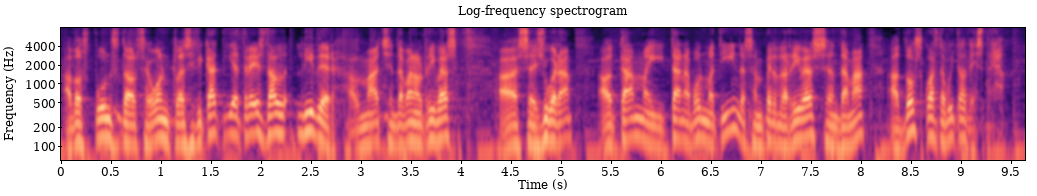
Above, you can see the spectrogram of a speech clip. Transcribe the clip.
a dos punts del segon classificat i a tres del líder. El maig davant el Ribes es jugarà al camp Aitana Bon Matí de Sant Pere de Ribes demà a dos quarts de vuit 8 del vespre.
